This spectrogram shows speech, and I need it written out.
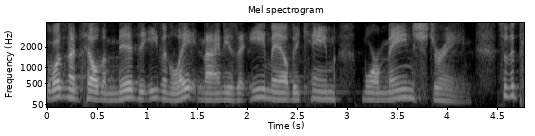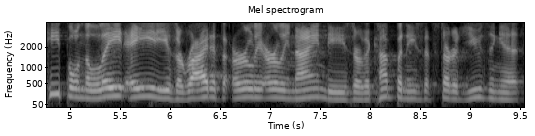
It wasn't until the mid to even late 90s that email became more mainstream. So the people in the late 80s or right at the early, early 90s are the companies that started using it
